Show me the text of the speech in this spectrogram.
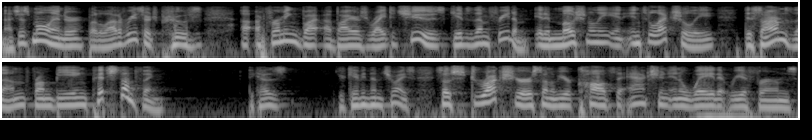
not just Molander, but a lot of research proves, uh, affirming a buyer's right to choose gives them freedom. It emotionally and intellectually disarms them from being pitched something. Because you're giving them choice. So structure some of your calls to action in a way that reaffirms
